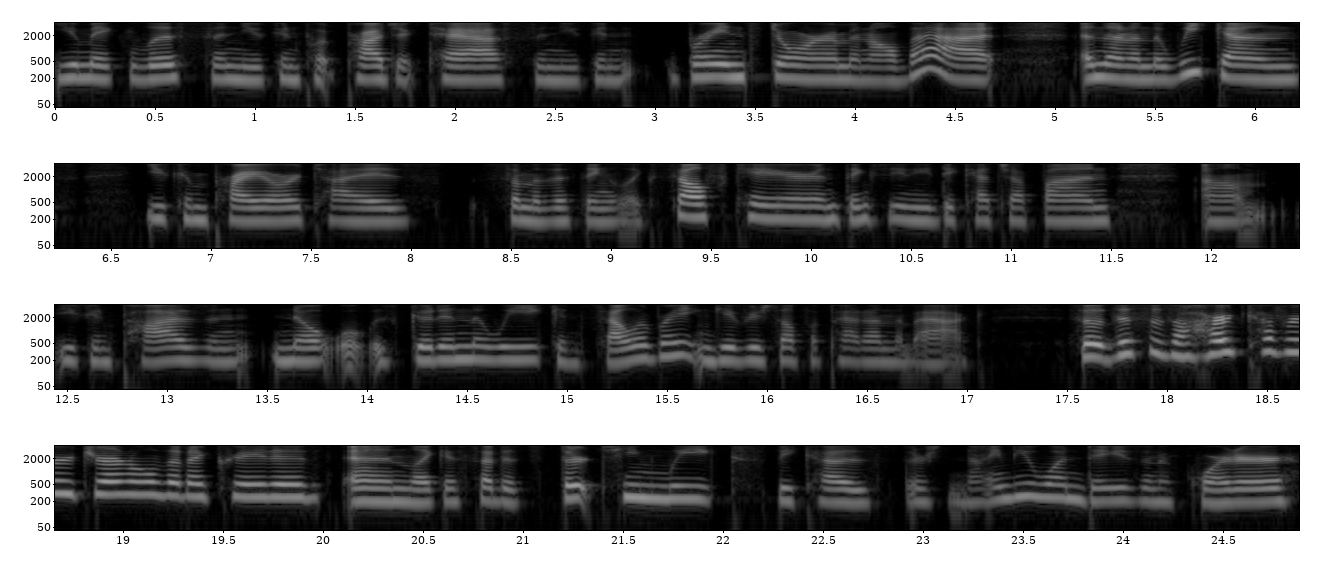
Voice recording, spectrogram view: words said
you make lists and you can put project tasks and you can brainstorm and all that. And then on the weekends, you can prioritize some of the things like self care and things you need to catch up on. Um, you can pause and note what was good in the week and celebrate and give yourself a pat on the back. So, this is a hardcover journal that I created. And like I said, it's 13 weeks because there's 91 days in a quarter.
